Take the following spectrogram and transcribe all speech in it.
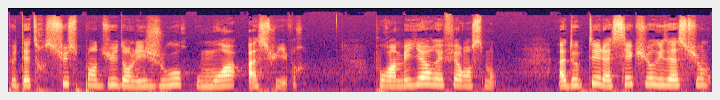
peut être suspendu dans les jours ou mois à suivre. Pour un meilleur référencement, adopter la sécurisation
